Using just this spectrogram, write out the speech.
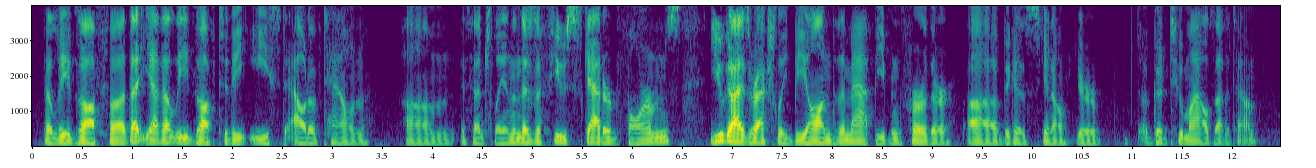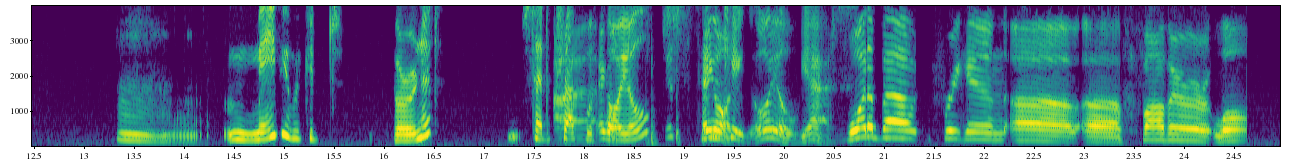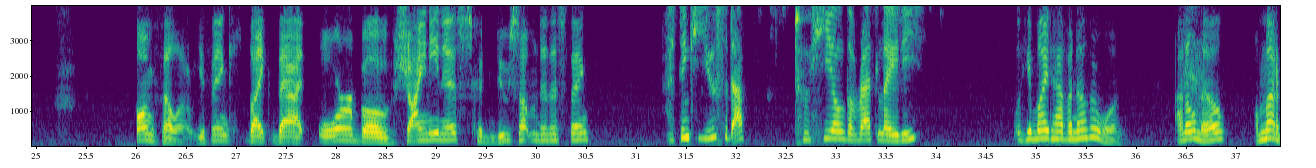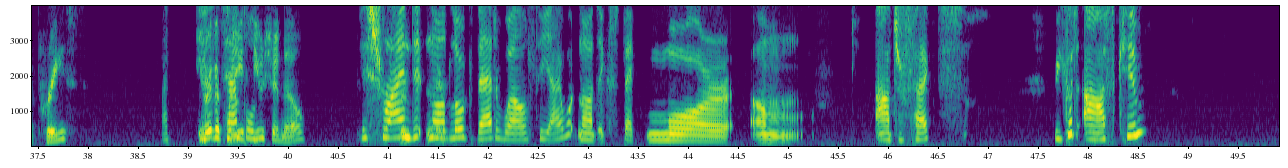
That leads off. Uh, that yeah, that leads off to the east, out of town, um, essentially. And then there's a few scattered farms. You guys are actually beyond the map even further, uh, because you know you're a good two miles out of town. Hmm. Maybe we could burn it. Set a trap Uh, with hang on. oil. Just thinking, oil, yes. What about freaking uh, uh, Father Long- Longfellow? You think like that orb of shininess could do something to this thing? I think he used it up to heal the red lady. Well, he might have another one. I don't know. I'm not a priest. But You're the temple, priest. You should know. his shrine did not look that wealthy. I would not expect more um, artifacts. We could ask him,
